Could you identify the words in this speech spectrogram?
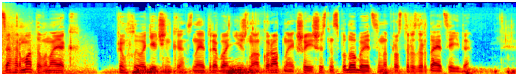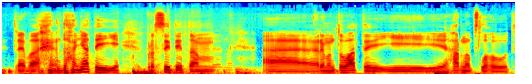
Ця гармата, вона як примхлива дівчинка. З нею треба ніжно, акуратно. Якщо їй щось не сподобається, вона просто розвертається і йде. Треба доганяти її, просити там, ремонтувати і гарно обслуговувати.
